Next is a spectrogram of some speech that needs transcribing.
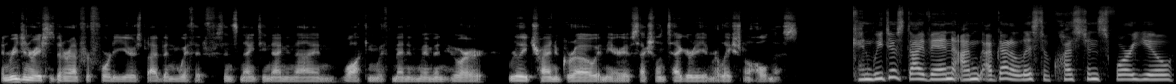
and regeneration has been around for 40 years, but I've been with it since 1999, walking with men and women who are really trying to grow in the area of sexual integrity and relational wholeness. Can we just dive in? I'm, I've got a list of questions for you.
